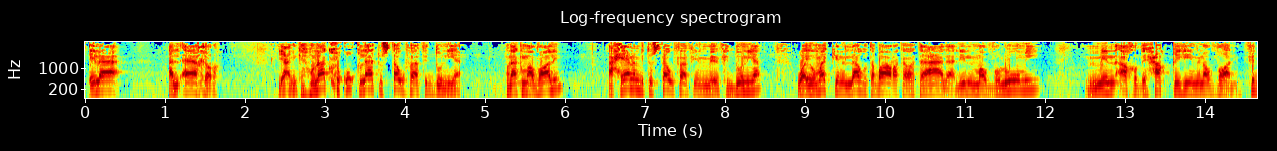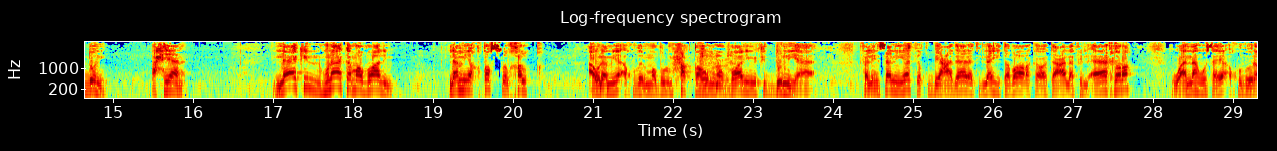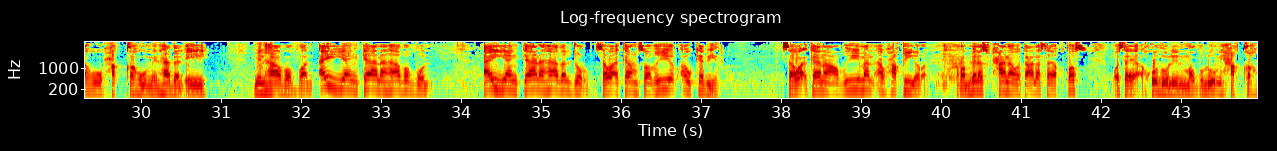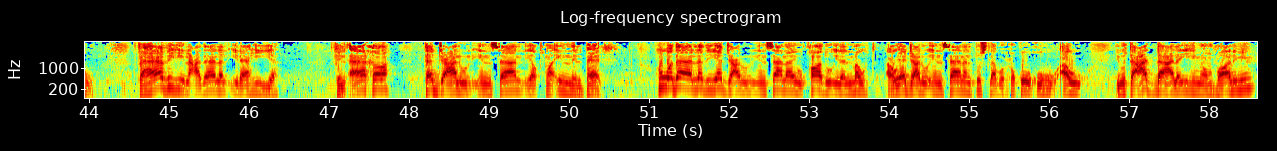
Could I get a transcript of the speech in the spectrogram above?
إلى الآخرة. يعني هناك حقوق لا تستوفى في الدنيا. هناك مظالم أحيانا بتستوفى في في الدنيا ويمكن الله تبارك وتعالى للمظلوم من أخذ حقه من الظالم في الدنيا أحيانا. لكن هناك مظالم لم يقتص الخلق أو لم يأخذ المظلوم حقه من الظالم في الدنيا. فالإنسان يثق بعدالة الله تبارك وتعالى في الآخرة وأنه سيأخذ له حقه من هذا الإيه؟ من هذا الظلم. ايا كان هذا الظلم ايا كان هذا الجرم سواء كان صغير أو كبير سواء كان عظيما أو حقيرا. ربنا سبحانه وتعالى سيقتص وسيأخذ للمظلوم حقه. فهذه العدالة الإلهية في الآخرة تجعل الإنسان يطمئن البال. هو ده الذي يجعل الإنسان يقاد إلى الموت أو يجعل إنسانا تسلب حقوقه أو يتعدى عليه من ظالم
